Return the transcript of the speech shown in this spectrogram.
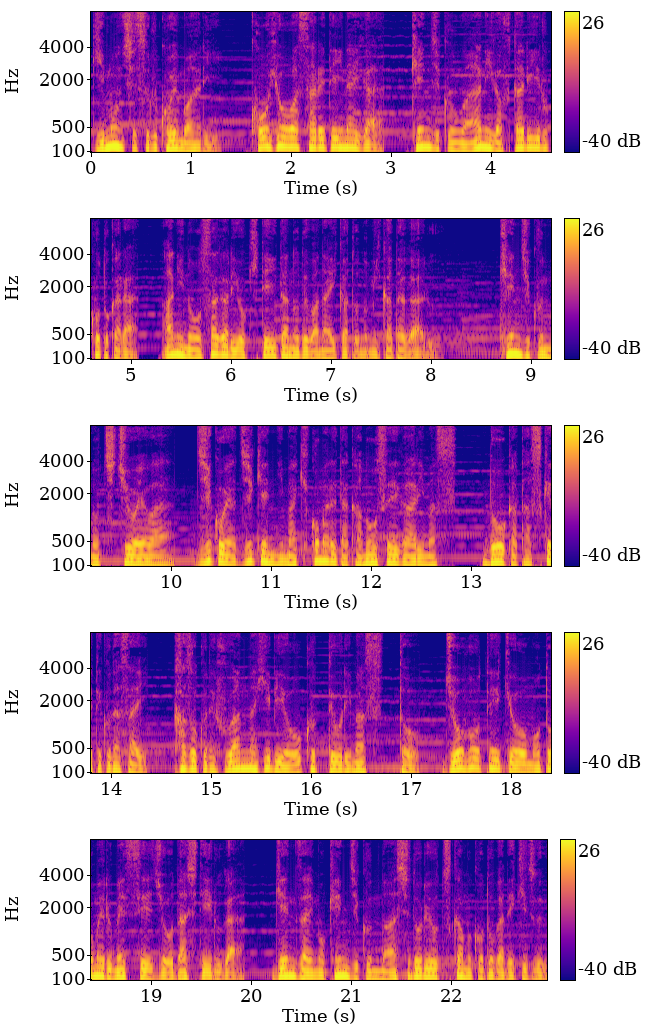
疑問視する声もあり、公表はされていないが、ケンジ君は兄が二人いることから、兄のお下がりを着ていたのではないかとの見方がある。ケンジ君の父親は、事故や事件に巻き込まれた可能性があります。どうか助けてください。家族で不安な日々を送っております。と、情報提供を求めるメッセージを出しているが、現在もケンジ君の足取りをつかむことができず、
